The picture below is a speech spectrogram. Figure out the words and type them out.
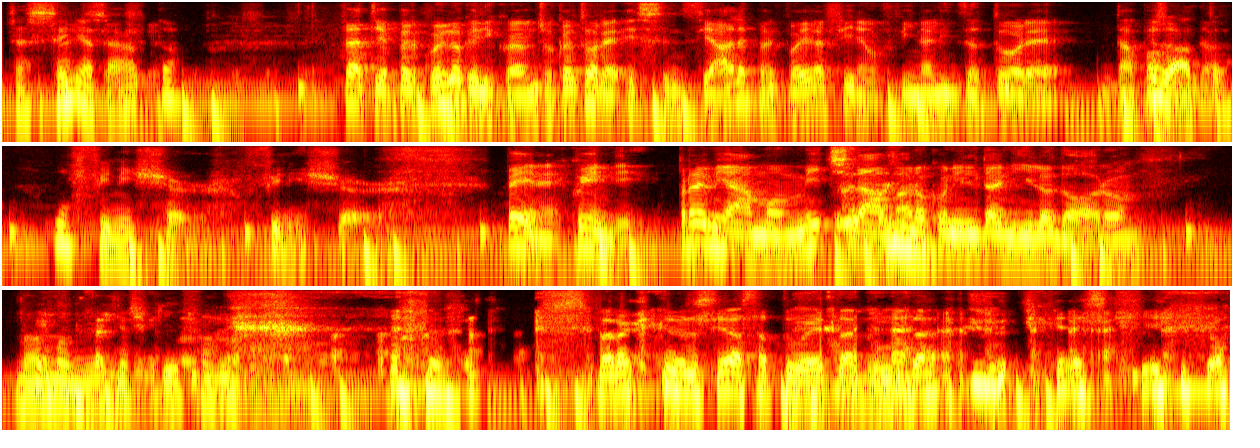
Cioè, segna sì, tanto. Sì. Infatti, è per quello che dico: è un giocatore essenziale, perché poi alla fine è un finalizzatore da porta. Esatto, un finisher. finisher. Bene, quindi premiamo Mitch Damaro con il Danilo d'oro. Mamma mia, che schifo. Spero che non sia la statuetta nuda. che schifo.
